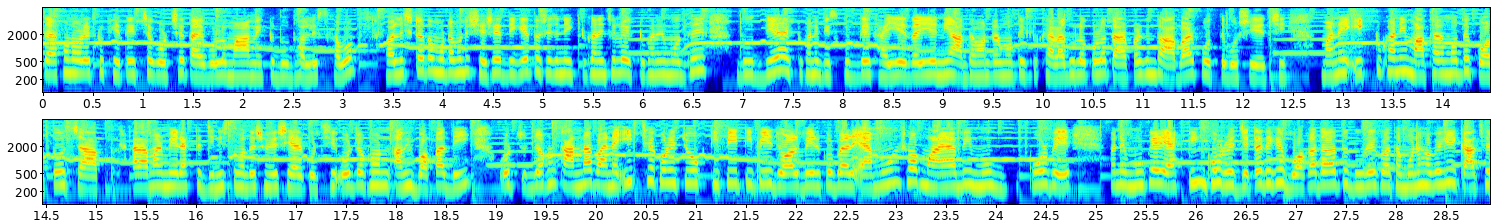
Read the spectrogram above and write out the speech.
তো এখন ওর একটু খেতে ইচ্ছে করছে, তাই বলল, মা, আমি একটু দুধ হরলিক্স খাব। হরলিক্সটা তো মোটামুটি শেষের দিকে, তো সেজন্য একটুখানি ছিল, একটুখানির মধ্যেই দুধ দিয়ে একটুখানি বিস্কুট দিয়ে খাইয়ে দাইয়ে নিয়ে আধা ঘণ্টার মতো একটু খেলাধুলো করল, তারপর কিন্তু আবার পড়তে বসিয়েছি। মানে একটুখানি মাথার মধ্যে কত চাপ। আর আমার মেয়ের একটা জিনিস তোমাদের সঙ্গে শেয়ার করছি, ওর যখন আমি বকা দিই, ওর যখন কান্না পায় না, ইচ্ছে করে চোখ টিপে টিপে জল বের করবে, আর এমন সব মায়াবী মুখ করবে মানে মুখের অ্যাক্টিং করবে, যেটা দেখে বকা দেওয়া তো দূরের কথা। মনে হবে কি, কাছে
